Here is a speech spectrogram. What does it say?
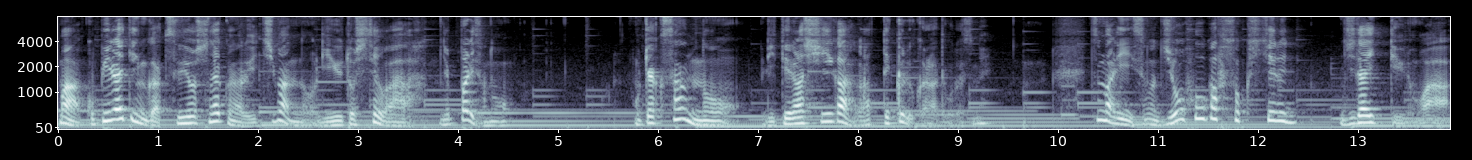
まあコピーライティングが通用しなくなる一番の理由としてはやっぱりそのお客さんのリテラシーが上がってくるからってことですね。つまりその情報が不足してる時代っていうのは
